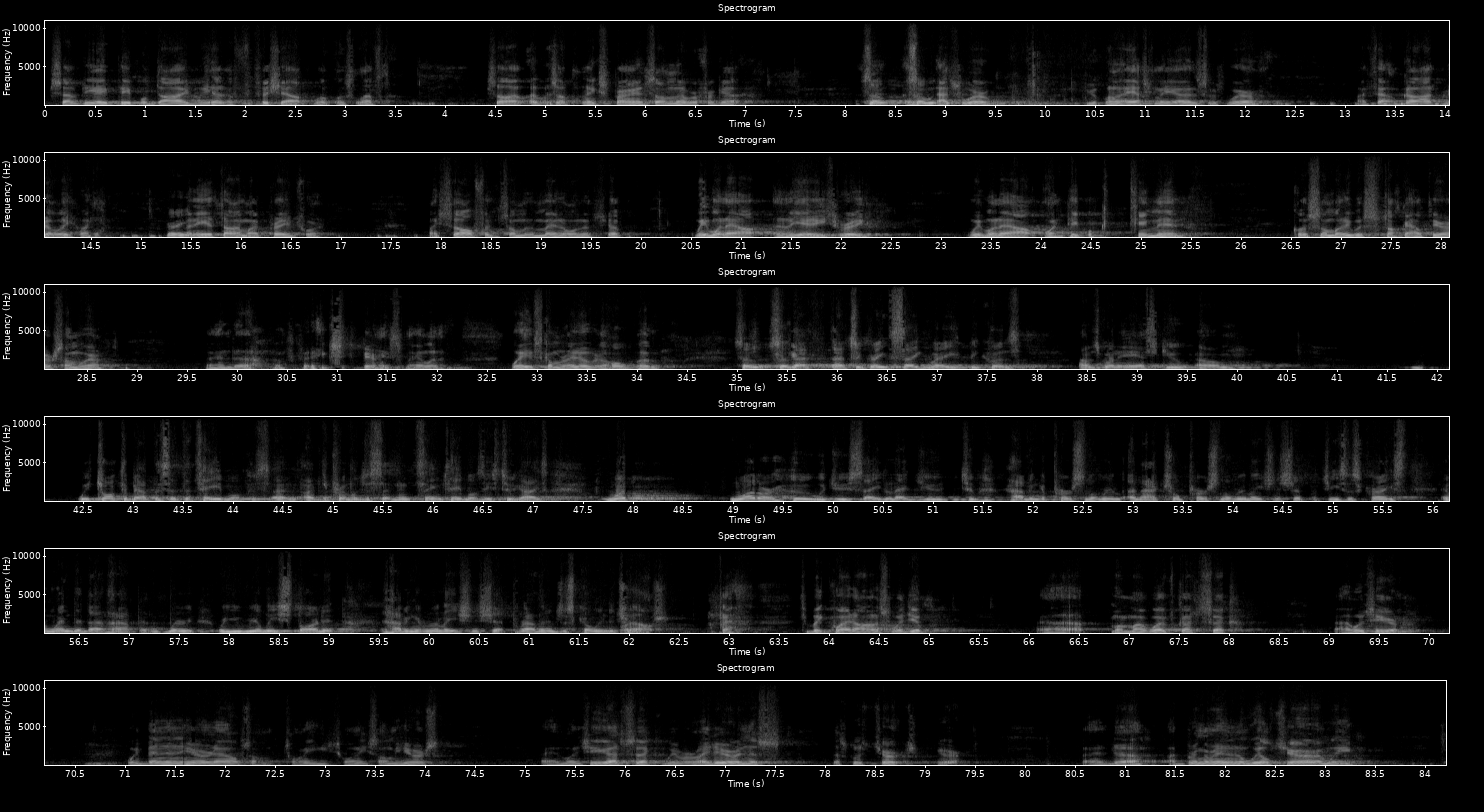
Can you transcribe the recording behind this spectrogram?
78 people died. We had to fish out what was left. So it was a- an experience I'll never forget. So, so, That's where, you want to ask me, uh, this is where I found God, really. Like, great. Many a time I prayed for myself and some of the men on the ship. We went out in the 83. We went out when people came in because somebody was stuck out there somewhere. And uh, it was experience, man, when waves come right over the whole boat. So, so that, that's a great segue because I was going to ask you, um, we talked about this at the table because I have the privilege of sitting at the same table as these two guys. What, what or who would you say led you to having a personal, an actual personal relationship with Jesus Christ? And when did that happen? Where, where you really started having a relationship rather than just going to Well, church? to be quite honest with you, uh, when my wife got sick, I was here. We've been in here now some 20, 20 some years. And when she got sick, we were right here in this, this was church here. And uh, I bring her in in a wheelchair and we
